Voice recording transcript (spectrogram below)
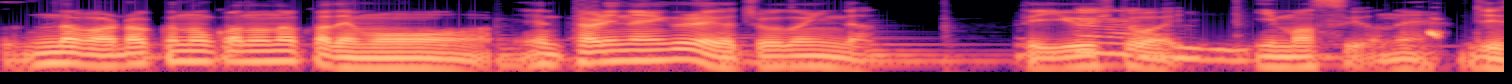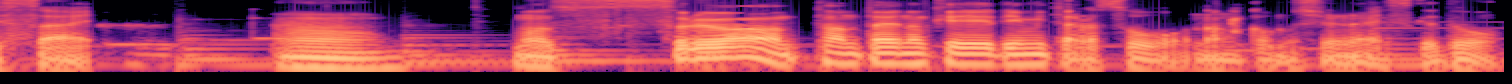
う。だから酪農家の中でも、足りないぐらいがちょうどいいんだっていう人はうんいますよね、実際。うん。うん。まあ、それは単体の経営で見たらそうなんかもしれないですけど、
